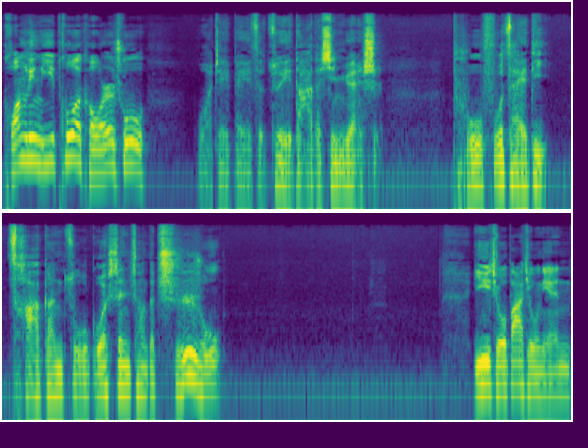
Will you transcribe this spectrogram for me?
黄令仪脱口而出：“我这辈子最大的心愿是，匍匐在地，擦干祖国身上的耻辱。”一九八九年，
